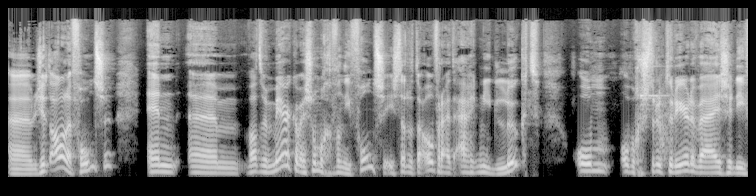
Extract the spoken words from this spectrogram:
Um, er zitten allerlei fondsen. En um, wat we merken bij sommige van die fondsen is dat het de overheid eigenlijk niet lukt om op een gestructureerde wijze die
